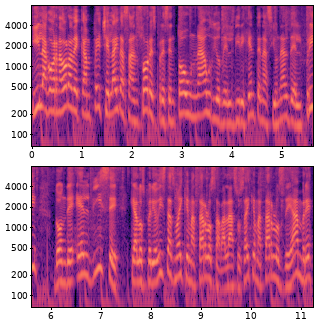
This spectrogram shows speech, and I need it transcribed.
Y la gobernadora de Campeche, Laida Sansores, presentó un audio del dirigente nacional del PRI donde él dice que a los periodistas no hay que matarlos a balazos, hay que matarlos de hambre.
